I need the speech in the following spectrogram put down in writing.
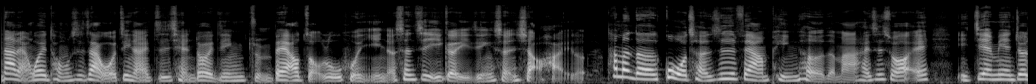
那两位同事在我进来之前都已经准备要走入婚姻了，甚至一个已经生小孩了。他们的过程是非常平和的吗？还是说，哎，一见面就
